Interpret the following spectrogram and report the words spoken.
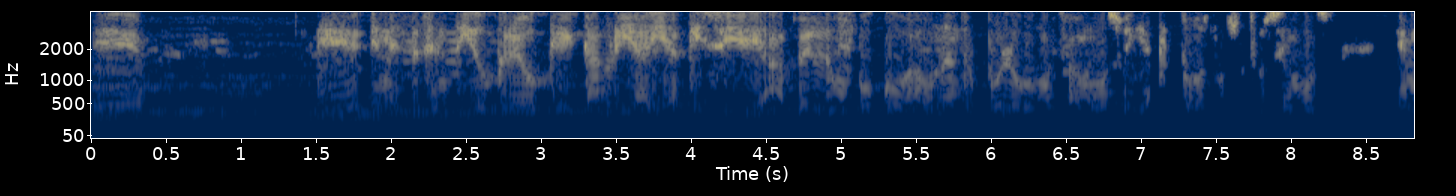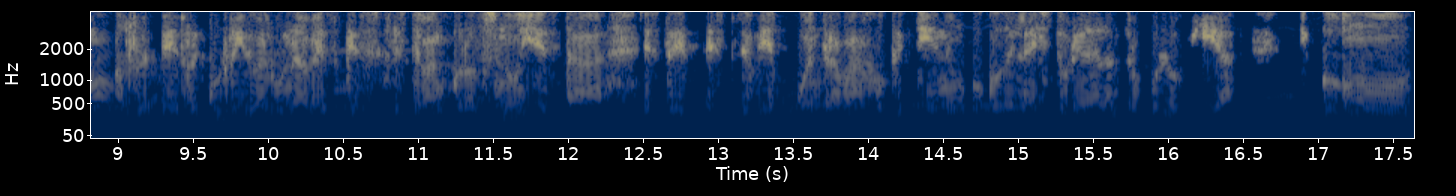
Eh, en este sentido creo que cabría, y aquí sí apelo un poco a un antropólogo muy famoso, ya que todos nosotros hemos hemos eh, recurrido alguna vez, que es Esteban Krotz, ¿no? Y esta, este, este buen trabajo que tiene un poco de la historia de la antropología y cómo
